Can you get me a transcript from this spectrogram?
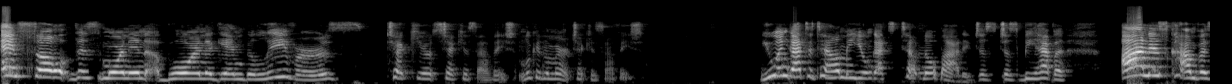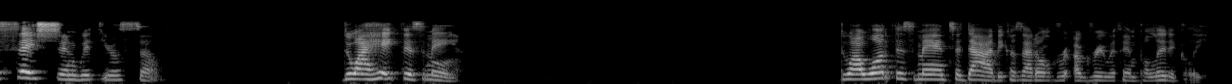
And so this morning, born again believers check your check your salvation. Look in the mirror, check your salvation. You ain't got to tell me, you ain't got to tell nobody. Just just be have a honest conversation with yourself. Do I hate this man? Do I want this man to die because I don't agree with him politically?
